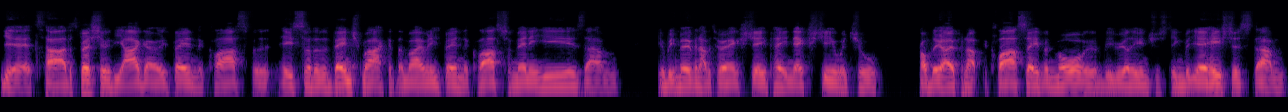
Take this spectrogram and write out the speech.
Yeah, it's hard, especially with Jago. He's been in the class for he's sort of the benchmark at the moment. He's been in the class for many years. Um, he'll be moving up to MXGP next year, which will probably open up the class even more. It'll be really interesting. But yeah, he's just um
